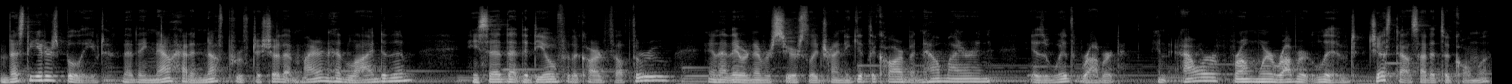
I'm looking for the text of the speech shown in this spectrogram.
Investigators believed that they now had enough proof to show that Myron had lied to them he said that the deal for the card fell through and that they were never seriously trying to get the car, but now Myron is with Robert, an hour from where Robert lived, just outside of Tacoma,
